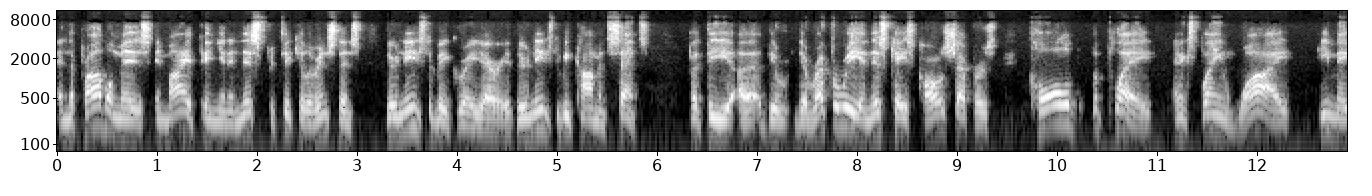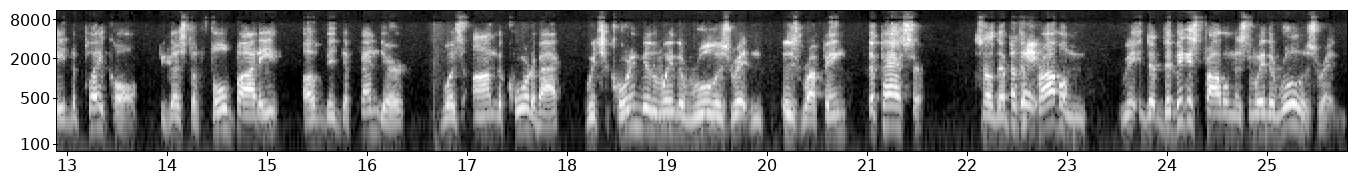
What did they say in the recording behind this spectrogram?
And the problem is, in my opinion, in this particular instance, there needs to be gray area. There needs to be common sense. But the uh, the, the referee in this case, Carl Cheffers, called the play and explained why he made the play call because the full body of the defender was on the quarterback, which, according to the way the rule is written, is roughing the passer. So the, okay. the problem, the, the biggest problem is the way the rule is written.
